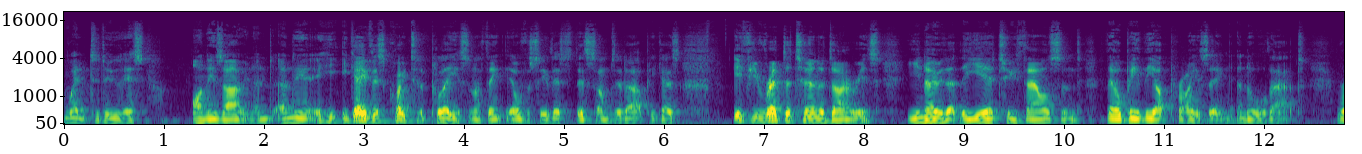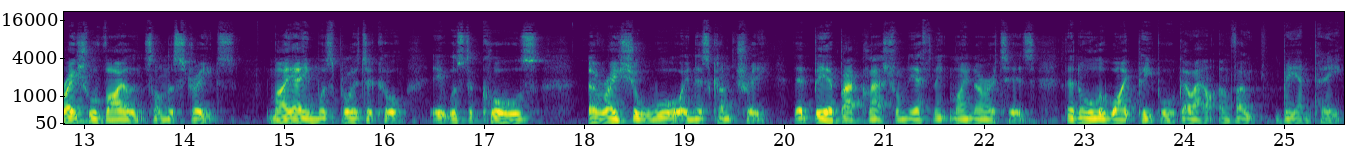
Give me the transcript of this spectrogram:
went to do this on his own. And and he, he gave this quote to the police, and I think obviously this this sums it up. He goes. If you read the Turner Diaries, you know that the year 2000 there'll be the uprising and all that, racial violence on the streets. My aim was political. It was to cause a racial war in this country. there'd be a backlash from the ethnic minorities, then all the white people would go out and vote BNP.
